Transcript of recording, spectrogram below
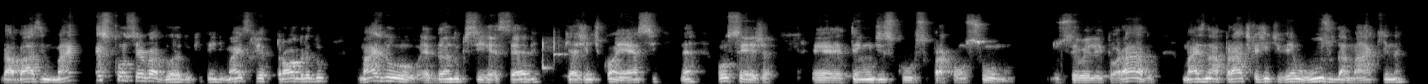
da base mais conservadora, do que tem de mais retrógrado, mais do é dando que se recebe, que a gente conhece, né? ou seja, é, tem um discurso para consumo do seu eleitorado, mas na prática a gente vê o uso da máquina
